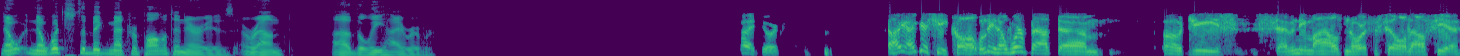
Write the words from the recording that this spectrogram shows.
Now, now, what's the big metropolitan areas around uh, the Lehigh River? Go ahead, George. I, I guess you call it. Well, you know, we're about um, oh, geez, seventy miles north of Philadelphia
